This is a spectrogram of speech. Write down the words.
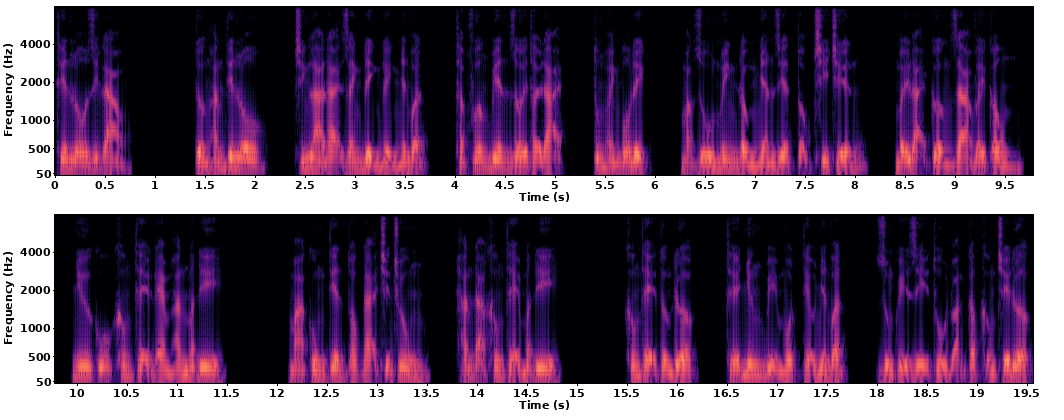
Thiên lô giết gạo. Tưởng hắn thiên lô, chính là đại danh đỉnh đỉnh nhân vật, thập phương biên giới thời đại, tung hoành vô địch, mặc dù minh đồng nhân diện tộc chi chiến, mấy đại cường giả vây công, như cũ không thể đem hắn mất đi. Mà cùng tiên tộc đại chiến chung, hắn đã không thể mất đi. Không thể tưởng được, thế nhưng bị một tiểu nhân vật, dùng quỷ dị thủ đoạn cấp khống chế được,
